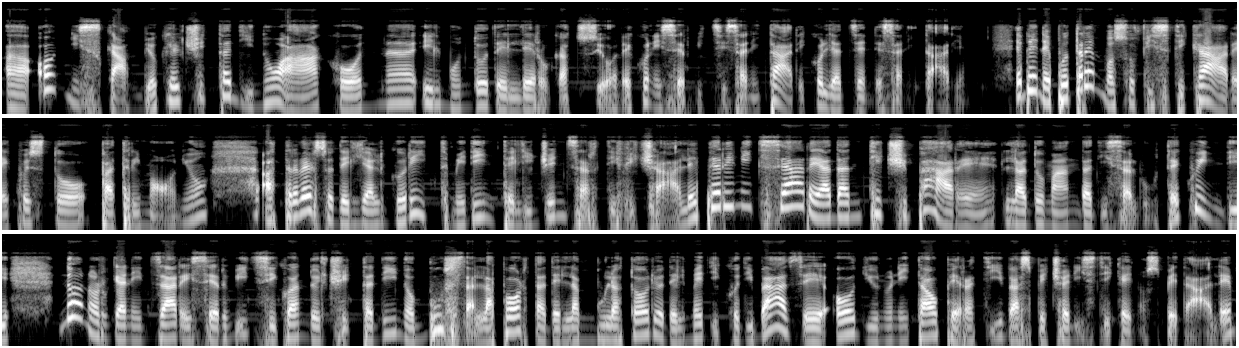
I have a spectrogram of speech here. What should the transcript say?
uh, ogni scambio che il cittadino ha con il mondo dell'erogazione, con i servizi sanitari, con le aziende sanitarie. Ebbene, potremmo sofisticare questo patrimonio attraverso degli algoritmi di intelligenza artificiale per iniziare ad anticipare la domanda di salute, quindi non organizzare i servizi quando il cittadino bussa alla porta dell'ambulatorio del medico di base o di un'unità operativa specialistica in ospedale,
